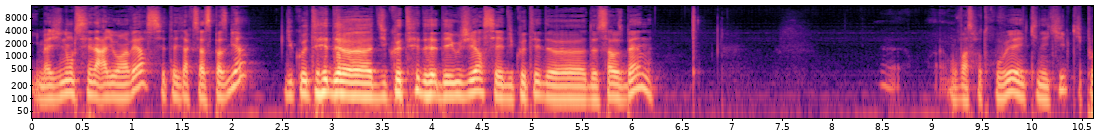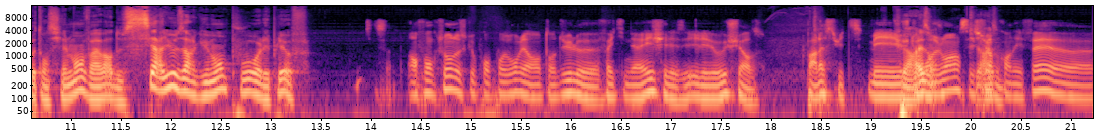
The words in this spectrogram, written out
imaginons le scénario inverse, c'est-à-dire que ça se passe bien du côté de, du côté de, des Hoosiers et du côté de, de South Bend on va se retrouver avec une équipe qui potentiellement va avoir de sérieux arguments pour les playoffs. En fonction de ce que proposeront bien entendu le Fighting Irish et les, et les par la suite. Mais je te rejoins, c'est sûr qu'en effet, euh,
